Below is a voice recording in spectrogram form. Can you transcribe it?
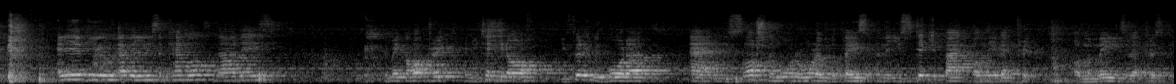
Any of you ever use a kettle nowadays to make a hot drink and you take it off, you fill it with water, and you slosh the water all over the place, and then you stick it back on the electric, on the mains electricity.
